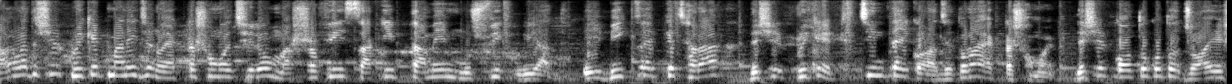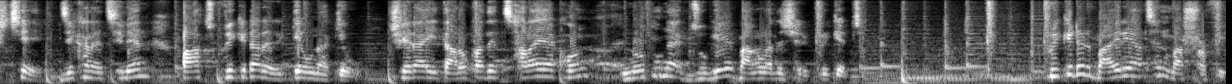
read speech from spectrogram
বাংলাদেশের ক্রিকেট মানেই যেন একটা সময় ছিল মাশরাফি, সাকিব, তামিম, মুশফিক, রিয়াদ। এই বিগ ফাইভকে ছাড়া দেশের ক্রিকেট চিন্তাই করা যেত না একটা সময়। দেশের কত কত জয় এসছে যেখানে ছিলেন পাঁচ ক্রিকেটারের কেউ না কেউ। সেরা এই তারকাদের ছাড়াই এখন নতুন এক যুগে বাংলাদেশের ক্রিকেট ক্রিকেটের বাইরে আছেন মাশরাফি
